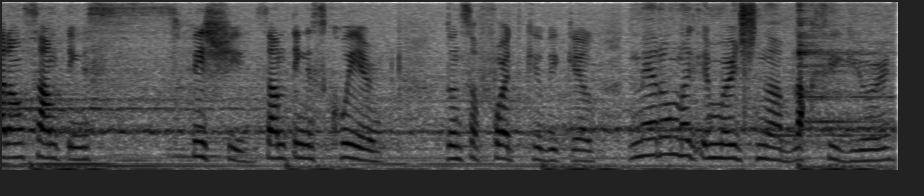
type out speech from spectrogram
parang something is fishy, something is queer doon sa fourth cubicle. Merong nag-emerge na black figure.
